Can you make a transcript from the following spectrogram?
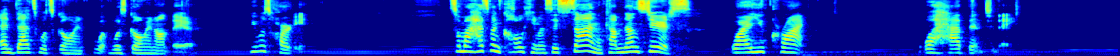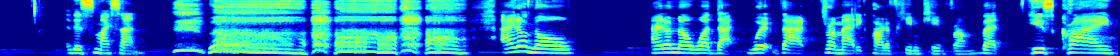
And that's what's going what was going on there. He was hurting. So my husband called him and said, Son, come downstairs. Why are you crying? what happened today? This is my son. I don't know. I don't know what that where that dramatic part of him came from, but he's crying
